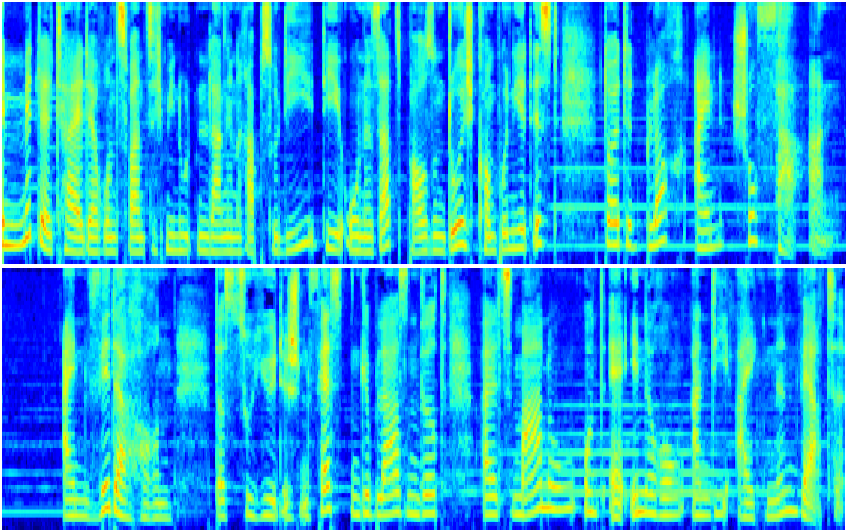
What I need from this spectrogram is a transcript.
Im Mittelteil der rund 20 Minuten langen Rhapsodie, die ohne Satzpausen durchkomponiert ist, deutet Bloch ein Schofar an. Ein Widderhorn, das zu jüdischen Festen geblasen wird, als Mahnung und Erinnerung an die eigenen Werte.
